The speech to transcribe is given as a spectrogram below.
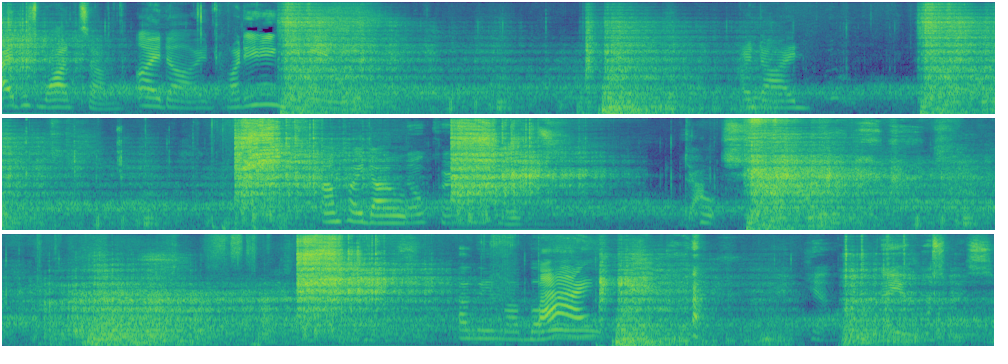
I just want some. I died. Why didn't you give me? I died. I'm probably down. No Christmas cakes. I'll be my boy. Bye. Yeah, have Christmas.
